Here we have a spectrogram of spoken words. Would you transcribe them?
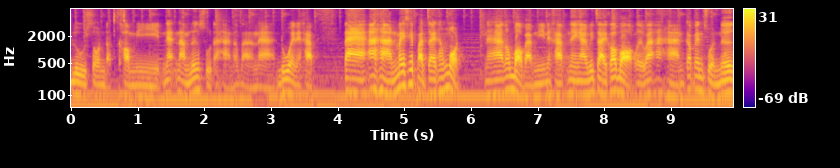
bluezone.com มีแนะนำเรื่องสูตรอาหารต่างๆนานาด้วยนะครับ แต่อาหารไม่ใช่ปัจจัยทั้งหมดนะฮะต้องบอกแบบนี้นะครับในงานวิจัยก็บอกเลยว่าอาหารก็เป็นส่วนหนึ่ง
